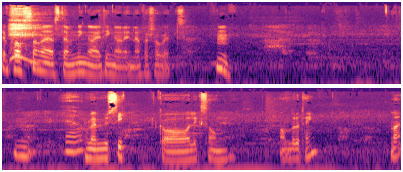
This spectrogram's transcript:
Det passer med stemninga i tingene dine, for så vidt. Hmm. Mm. ja. Med musikk og liksom andre ting? Nei?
